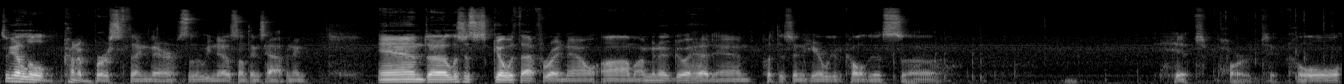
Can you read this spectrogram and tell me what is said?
So we got a little kind of burst thing there so that we know something's happening. And uh, let's just go with that for right now. Um, I'm going to go ahead and put this in here. We're going to call this uh, hit particle.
